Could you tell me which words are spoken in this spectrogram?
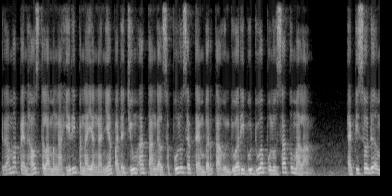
Drama Penthouse telah mengakhiri penayangannya pada Jumat tanggal 10 September tahun 2021 malam. Episode 14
